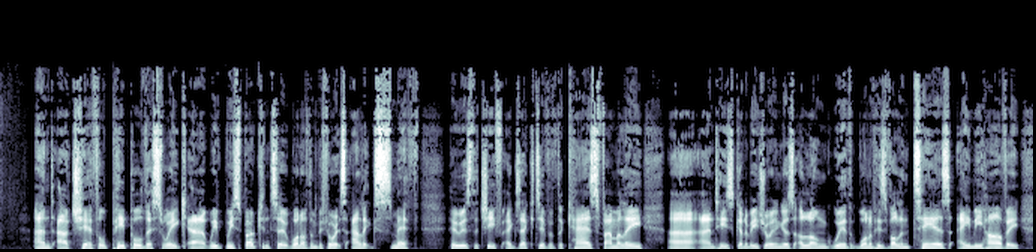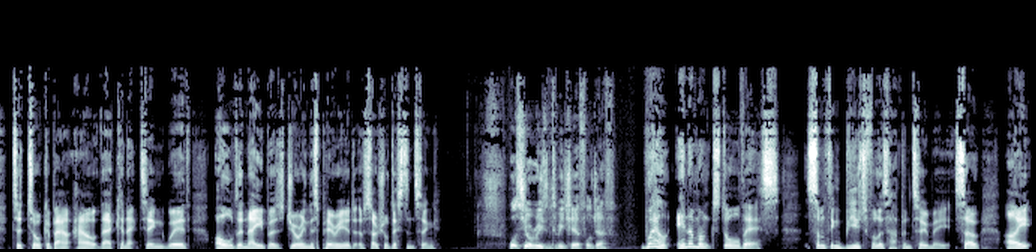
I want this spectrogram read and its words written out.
And our cheerful people this week, uh, we've we've spoken to one of them before. It's Alex Smith, who is the chief executive of the Cares family, uh, and he's going to be joining us along with one of his volunteers, Amy Harvey, to talk about how they're connecting with older neighbours during this period of social distancing. What's your reason to be cheerful, Geoff? Well, in amongst all this, something beautiful has happened to me. So I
